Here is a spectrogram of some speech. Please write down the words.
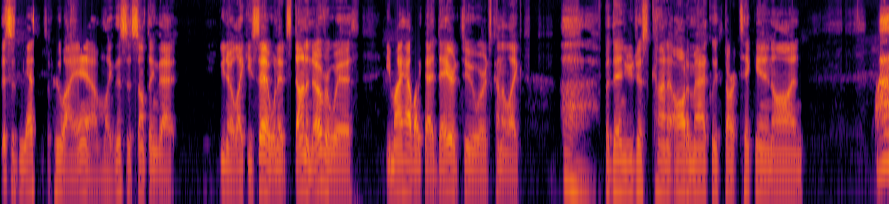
this is the essence of who I am. Like this is something that you know, like you said, when it's done and over with, you might have like that day or two where it's kind of like, ah, but then you just kind of automatically start ticking on. Ah,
